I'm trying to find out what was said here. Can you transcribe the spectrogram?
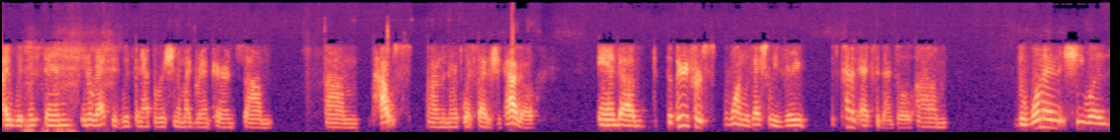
I witnessed and interacted with an apparition in my grandparents' um, um, house on the northwest side of Chicago. And um, the very first one was actually very, it was kind of accidental. Um, the woman, she was,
